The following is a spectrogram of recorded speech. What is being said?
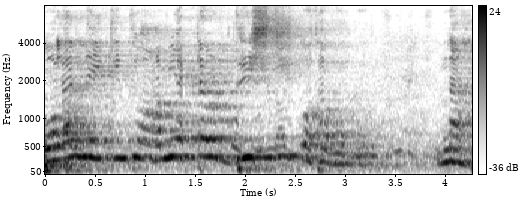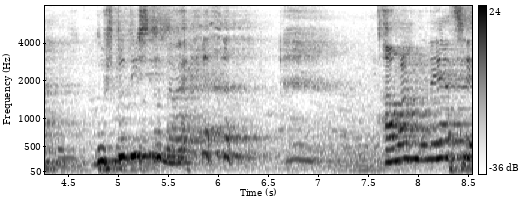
বলার নেই, কিন্তু আমি একটা ওর দৃষ্টির কথা বলব। না, দুষ্টু দৃষ্টি নয়। আমার মনে আছে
